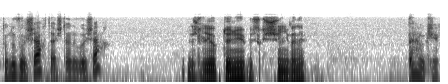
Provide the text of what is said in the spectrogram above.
Ton nouveau char T'as acheté un nouveau char? Je l'ai obtenu parce que je suis niveau 9. Ah, ok.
